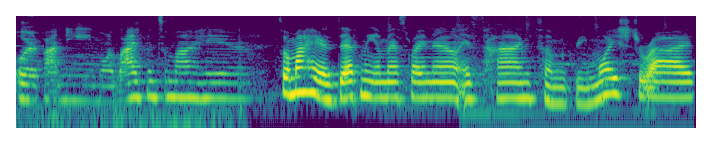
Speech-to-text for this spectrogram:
or if I need more life into my hair. So my hair is definitely a mess right now. It's time to re-moisturize.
